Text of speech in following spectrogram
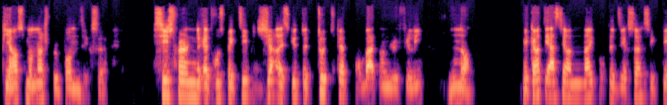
Puis en ce moment, je ne peux pas me dire ça. Si je fais une rétrospective, je dis, est-ce que tu as tout fait pour battre Andrew Philly? Non. Mais quand tu es assez honnête pour te dire ça, c'est que tu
